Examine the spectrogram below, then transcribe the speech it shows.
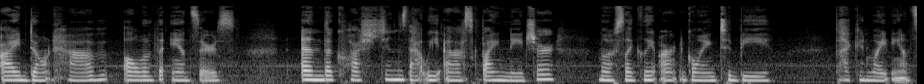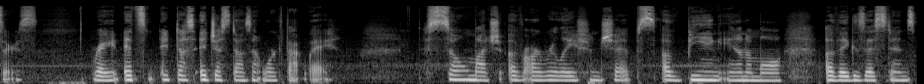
I don't have all of the answers, and the questions that we ask by nature most likely aren't going to be black and white answers, right? It's it does it just doesn't work that way. So much of our relationships of being animal, of existence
